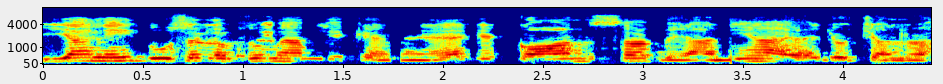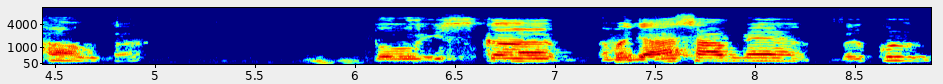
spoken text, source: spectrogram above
या नहीं दूसरे लफ्जों में हम ये कह रहे हैं कि कौन सा बयानिया है जो चल रहा होगा। तो इसका वजह साहब ने बिल्कुल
